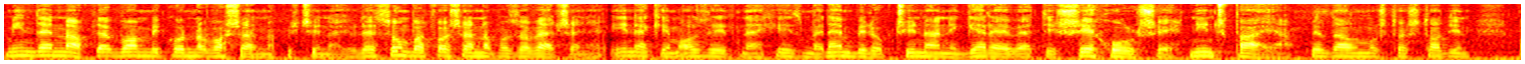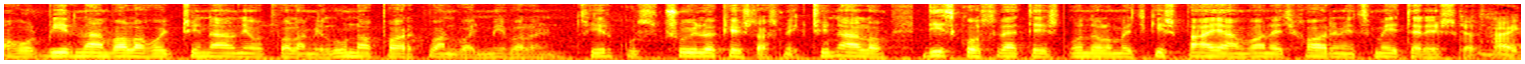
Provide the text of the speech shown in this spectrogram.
Minden nap, de van, mikor vasárnap is csináljuk. De szombat-vasárnap az a verseny. Én nekem azért nehéz, mert nem bírok csinálni gerejvet és sehol se. Nincs pályám. Például most a stadin, ahol bírnám valahogy csinálni, ott valami lunapark van, vagy mi valami cirkusz, súlylökést, azt még csinálom. Diszkoszvetést, gondolom, egy kis pályán van, egy 30 méteres. Tehát hely,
